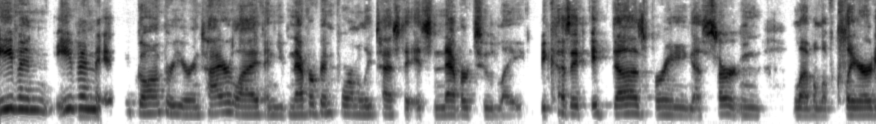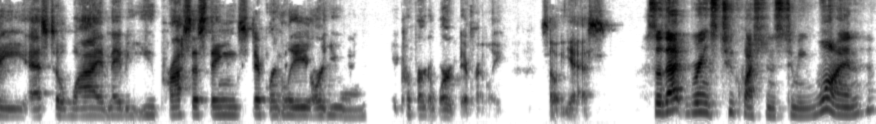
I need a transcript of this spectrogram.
Even even mm-hmm. if you've gone through your entire life and you've never been formally tested, it's never too late because it, it does bring a certain level of clarity as to why maybe you process things differently or you, you prefer to work differently. So, yes. So that brings two questions to me. One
